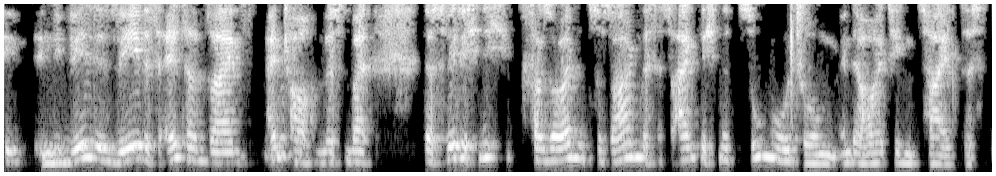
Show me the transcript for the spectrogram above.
die, in die wilde See des Elternseins eintauchen müssen, weil das will ich nicht versäumen zu sagen, das ist eigentlich eine Zumutung in der heutigen Zeit, dass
